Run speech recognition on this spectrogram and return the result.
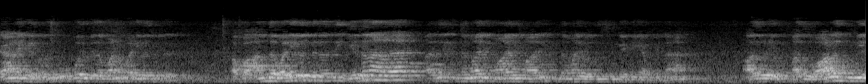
யானைகள் வந்து ஒவ்வொரு விதமான வடிவத்தில் இருக்கு. அப்ப அந்த வடிவத்தில் இருந்து எதனால அது இந்த மாதிரி மாறி மாறி இந்த மாதிரி வந்து கேட்டீங்க அப்படின்னா அது அது வாழக்கூடிய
